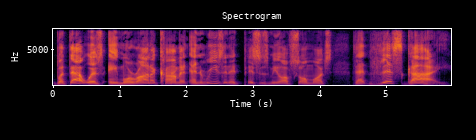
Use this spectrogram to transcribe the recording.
But that was a moronic comment. And the reason it pisses me off so much that this guy,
